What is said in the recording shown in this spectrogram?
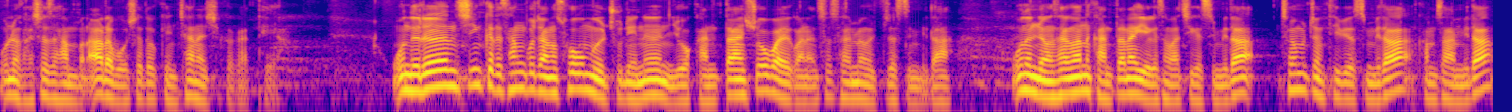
오늘 가셔서 한번 알아보셔도 괜찮으실 것 같아요. 오늘은 싱크대 상부장 소음을 줄이는 요 간단 쇼바에 관해서 설명을 드렸습니다. 오늘 영상은 간단하게 여기서 마치겠습니다. 철물점 TV였습니다. 감사합니다.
